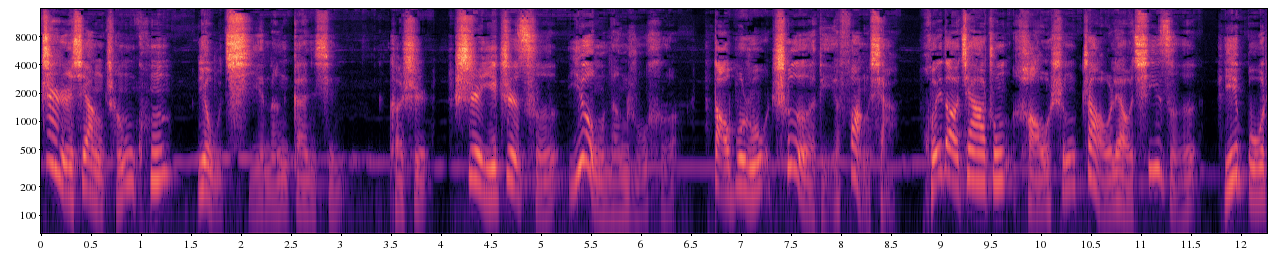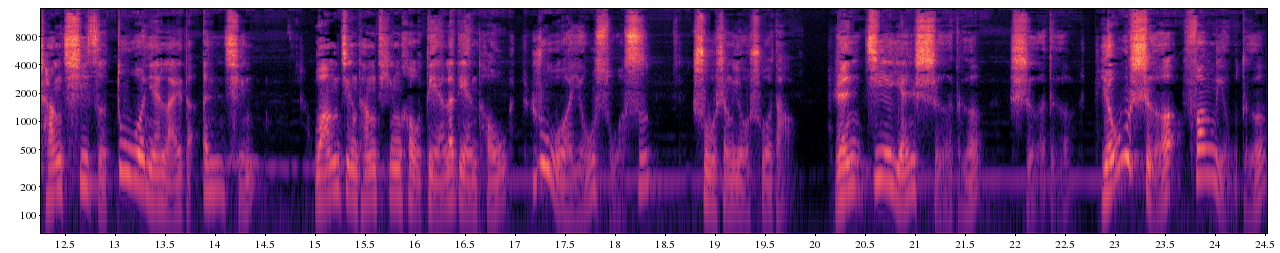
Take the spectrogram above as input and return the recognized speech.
志向成空，又岂能甘心？可是事已至此，又能如何？倒不如彻底放下，回到家中，好生照料妻子，以补偿妻子多年来的恩情。王敬堂听后点了点头，若有所思。书生又说道：“人皆言舍得，舍得有舍方有得。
